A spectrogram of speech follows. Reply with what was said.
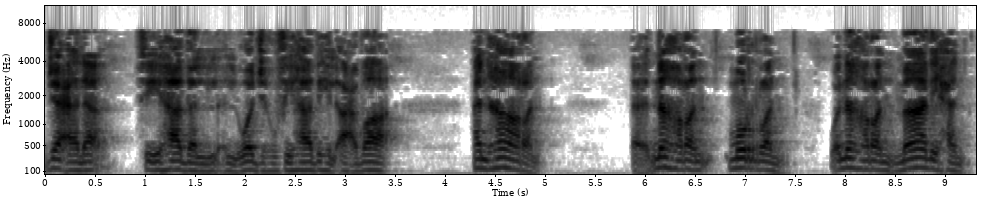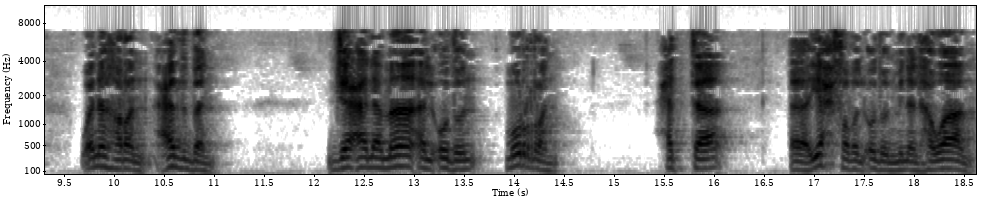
جعل في هذا الوجه وفي هذه الأعضاء أنهارا نهرا مرا ونهرا مالحا ونهرا عذبا جعل ماء الأذن مرا حتى يحفظ الأذن من الهوام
